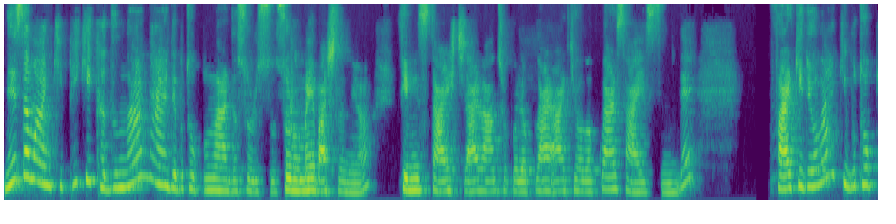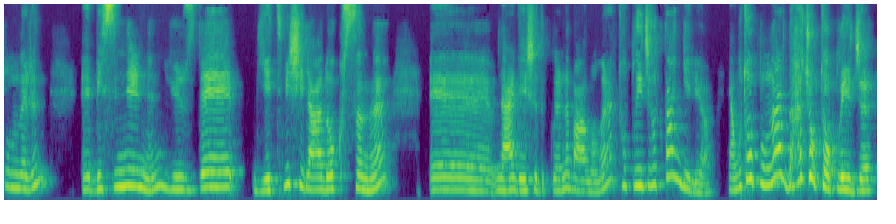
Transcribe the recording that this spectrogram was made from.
Ne zaman ki peki kadınlar nerede bu toplumlarda sorusu sorulmaya başlanıyor. Feminist tarihçiler ve antropologlar, arkeologlar sayesinde fark ediyorlar ki bu toplumların e, besinlerinin yüzde 70 ila 90'ı e, nerede yaşadıklarına bağlı olarak toplayıcılıktan geliyor. Yani bu toplumlar daha çok toplayıcı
